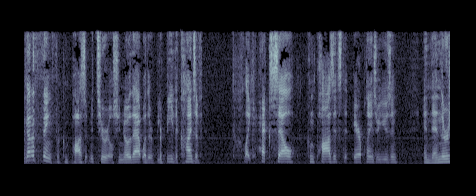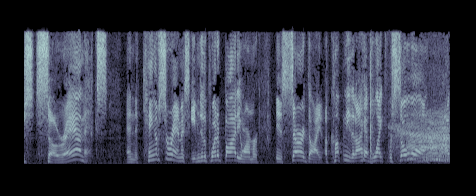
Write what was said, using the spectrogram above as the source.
got a thing for composite materials. You know that, whether it be, be the kinds of like Hexcel composites that airplanes are using, and then there's ceramics. And the king of ceramics, even to the point of body armor, is Ceradyne, a company that I have liked for so long. I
